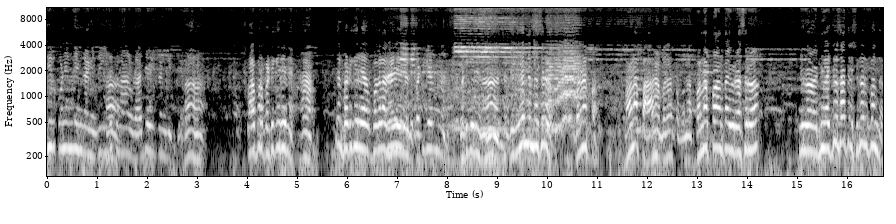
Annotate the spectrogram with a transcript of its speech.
ತೀರ್ಕೊಂಡಿಂದ ಹಿಂಗಾಗಿತ್ತು. ಇದಕ್ಕೆ ನಾನು ರಾಜ್ಯ ಇದ್ದಂಗಿದ್ದೆ. ಹಾಂ ಹಾಂ. ಪ್ರಾಪರ್ ಬಟಗಿರಿನೇ? ಹಾಂ. ಏನು ಬಟಗಿರಿ ಬಗಲ ಹೇಳಿ ಬಟಗಿರಿ ಬಟಗಿರಿ ಹಾಂ ಏನು ನಿಮ್ಮ ಹೆಸರು? ಬನಪ್ಪ. ಬನ್ನಪ್ಪ ಹಾಂ ಬನಪ್ಪ ಬನಪ್ಪ. ಬನ್ನಪ್ಪ ಅಂತ ಇವ್ರ ಹೆಸರು. ಈಗ ನೀವು ಎಷ್ಟು ದಿವಸ ಆತ್ರಿ ಶಿನ್ನೂರಿಗೆ ಬಂದು?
